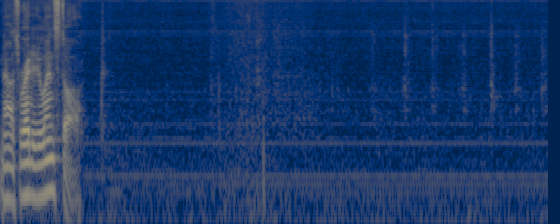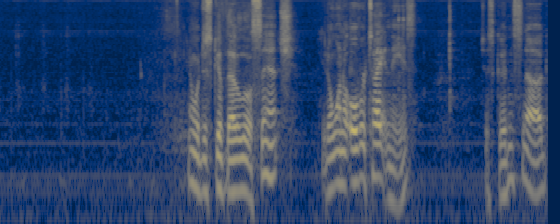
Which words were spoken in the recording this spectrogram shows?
Now it's ready to install. And we'll just give that a little cinch. You don't want to over tighten these. Just good and snug.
